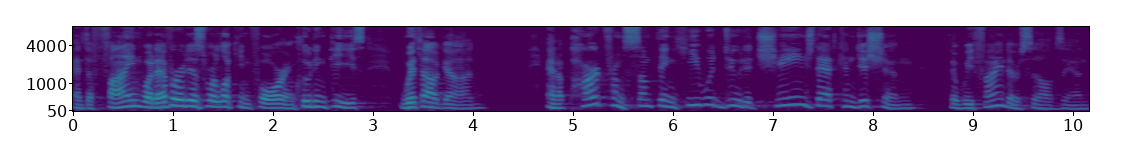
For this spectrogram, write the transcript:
and to find whatever it is we're looking for, including peace, without God. And apart from something He would do to change that condition that we find ourselves in,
